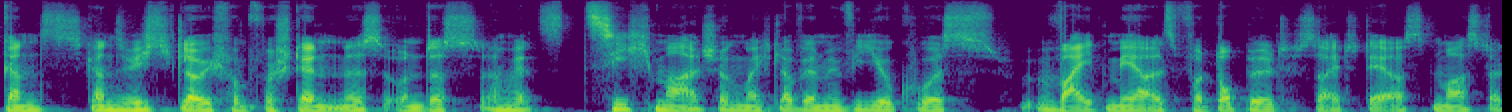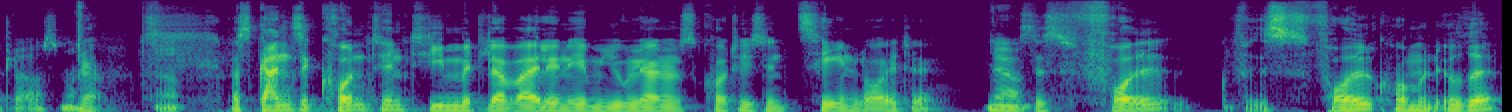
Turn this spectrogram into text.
Ganz, ganz wichtig, glaube ich, vom Verständnis. Und das haben wir jetzt zigmal schon gemacht. Ich glaube, wir haben den Videokurs weit mehr als verdoppelt seit der ersten Masterclass. Ne? Ja. ja. Das ganze Content-Team mittlerweile neben Julian und Scotty sind zehn Leute. Ja. Es ist voll, es ist vollkommen irre,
